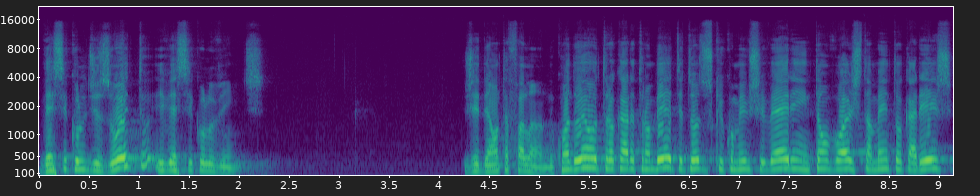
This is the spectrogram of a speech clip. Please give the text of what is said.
versículo 18 e versículo 20. Gideão está falando: Quando eu trocar a trombeta e todos os que comigo estiverem, então vós também tocareis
